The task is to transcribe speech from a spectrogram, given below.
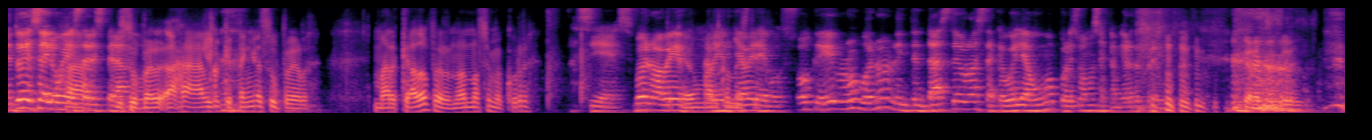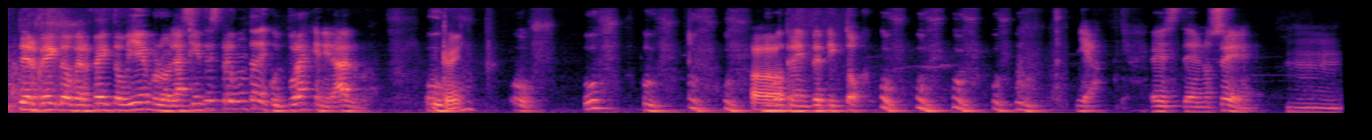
Entonces ahí lo voy a estar esperando. súper- ajá, algo que tenga súper marcado, pero no, no se me ocurre. Así es. Bueno, a ver, a ver, ya veremos. Ok, bro, bueno, lo intentaste, bro, hasta que huele a humo, por eso vamos a cambiar de pregunta. Gracias, gracias. perfecto, perfecto. Bien, bro. La siguiente es pregunta de cultura general, bro. Uf, Ok. uf, uf, uf, uf, uf. Ah. Nuevo trend de TikTok. Uf, uf, uf, uf, uf. Ya. Este, no sé. mm,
